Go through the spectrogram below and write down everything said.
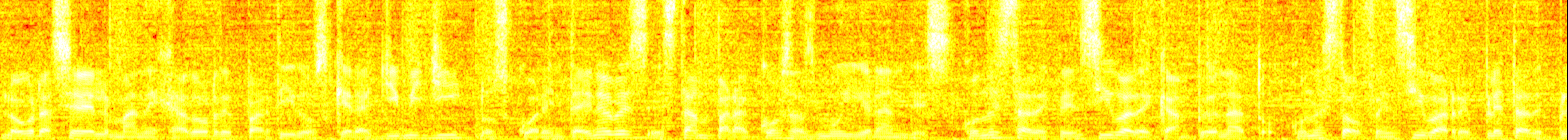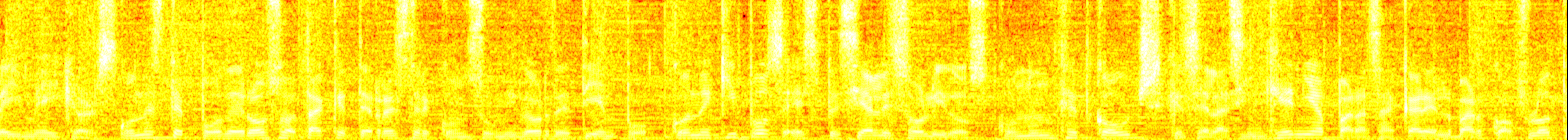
logra ser el manejador de partidos que era Jimmy G, los 49 están para cosas muy grandes, con esta defensiva de campeonato, con esta ofensiva repleta de playmakers, con este poderoso ataque terrestre consumidor de tiempo, con equipos especiales sólidos, con un head coach que se las ingenia para sacar el barco a flote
